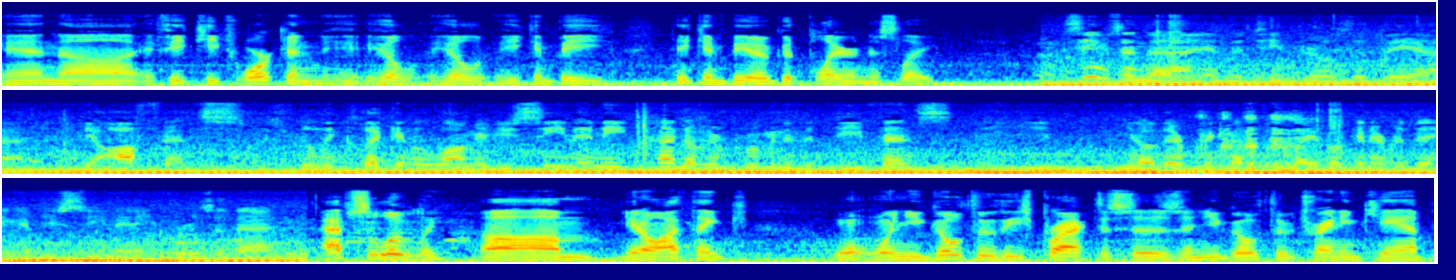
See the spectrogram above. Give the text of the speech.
And uh, if he keeps working, he'll he'll he can be he can be a good player in this league. It seems in the in the team drills that the uh, the offense is really clicking along. Have you seen any kind of improvement in the defense? You, you know, they're picking up the playbook and everything. Have you seen any fruits of that? Absolutely. Um, you know, I think w- when you go through these practices and you go through training camp,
